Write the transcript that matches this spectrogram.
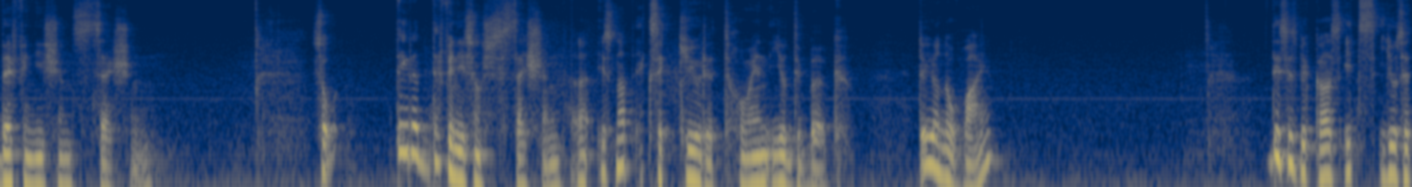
definition session. So data definition session uh, is not executed when you debug. Do you know why? This is because it's used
